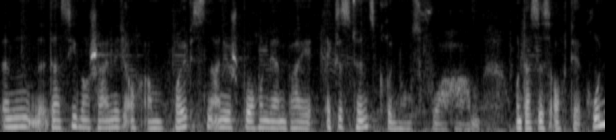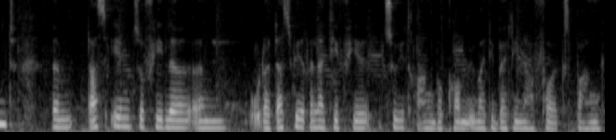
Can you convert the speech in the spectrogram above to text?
ähm, dass sie wahrscheinlich auch am häufigsten angesprochen werden bei Existenzgründungsvorhaben. Und das ist auch der Grund, ähm, dass eben so viele ähm, oder dass wir relativ viel zugetragen bekommen über die Berliner Volksbank.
